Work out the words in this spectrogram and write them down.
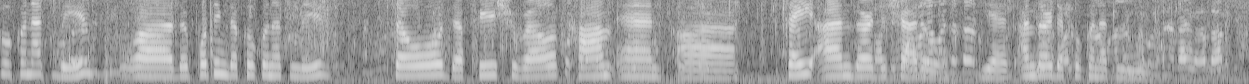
coconut leaves. Uh, they're putting the coconut leaves so the fish will come and uh, stay under the shadow. Yes, under the coconut leaves and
